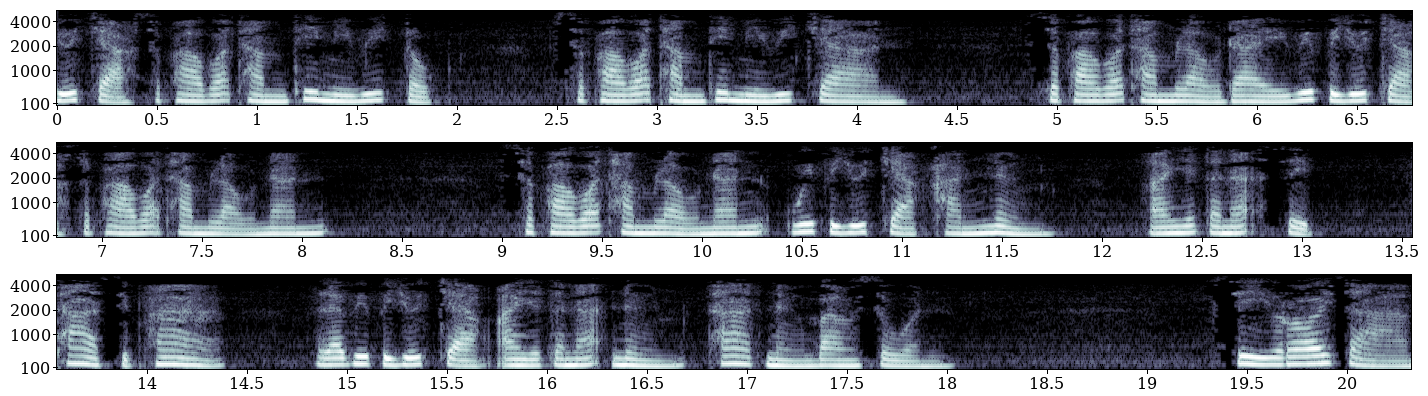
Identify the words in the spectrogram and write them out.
ยุจจากสภาวธรรมที่มีวิตก สภาวธรรมที่มีวิจารสภาวธรรมเหล่าใดวิปยุจจากสภาวธรรมเหล่านั้น สภาวธรรมเหล่านั้นวิปยุจจากขันหนึ่ง อายตนะสิบธาตุสิบห้าและวิปยุจจากอายตนะหนึ่งธาตุหนึ่งบางส่วนสี่ร้อยสาม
